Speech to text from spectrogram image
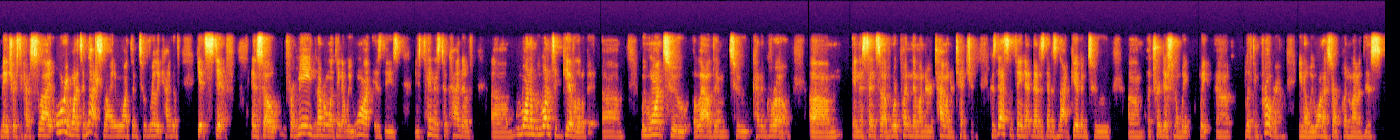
matrix to kind of slide or we want it to not slide and we want them to really kind of get stiff. And so for me the number one thing that we want is these these tendons to kind of um, we want them we want them to give a little bit. Um, we want to allow them to kind of grow um, in the sense of we're putting them under time under tension. Because that's the thing that that is that is not given to um, a traditional weight weight uh, lifting program. You know we want to start putting a lot of this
